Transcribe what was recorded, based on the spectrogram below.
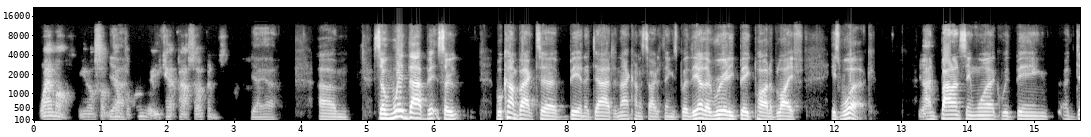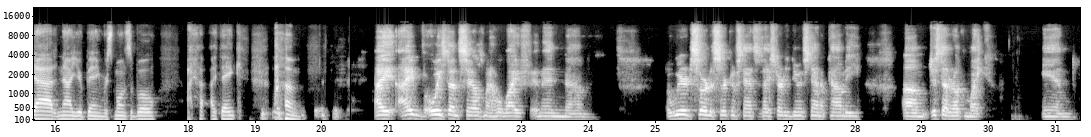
whammo, you know, something yeah. comes along that you can't pass up, and yeah, yeah. Um, so with that bit, so we'll come back to being a dad and that kind of side of things, but the other really big part of life is work yeah. and balancing work with being a dad and now you're being responsible i think um, i i've always done sales my whole life and then um, a weird sort of circumstances i started doing stand-up comedy um, just at an open mic and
